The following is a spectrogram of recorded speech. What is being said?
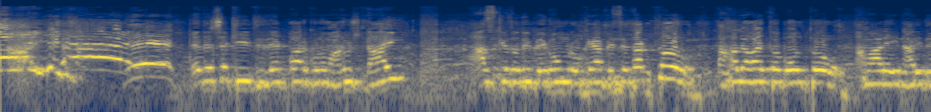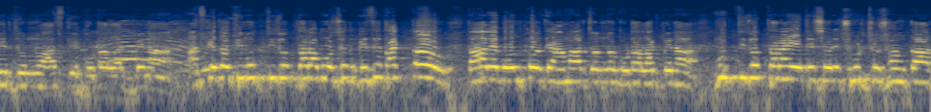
নাই। এদেশে কি দেখবার কোনো মানুষ নাই? আজকে যদি বেগম রোকেয়া বেঁচে থাকতো, তাহলে হয়তো বলতো, আমার এই নারীদের জন্য আজকে কোটা লাগবে না। আজকে যদি মুক্তিযোদ্ধারা বসে বেঁচে থাকতো, তাহলে বলতো যে, আমার জন্য কোটা লাগবে না। মুক্তিযোদ্ধারা এদেশের সূর্য সন্তান,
